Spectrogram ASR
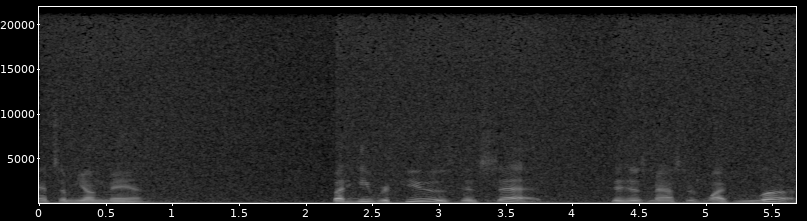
handsome young man. But he refused and said to his master's wife, Look,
